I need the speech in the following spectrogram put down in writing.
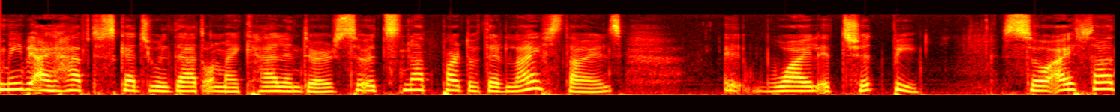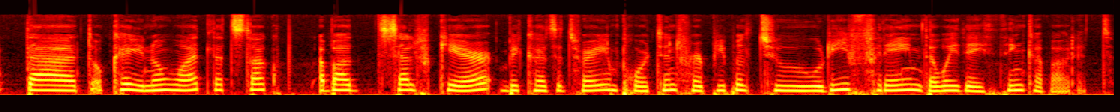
maybe I have to schedule that on my calendar. So it's not part of their lifestyles, uh, while it should be. So I thought that, okay, you know what? Let's talk about self care because it's very important for people to reframe the way they think about it.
